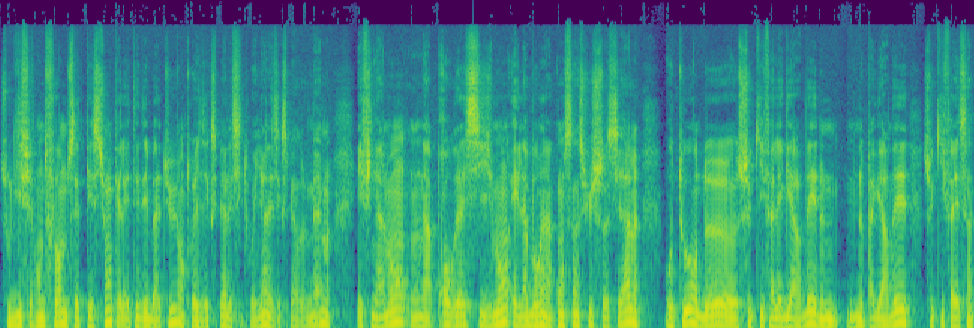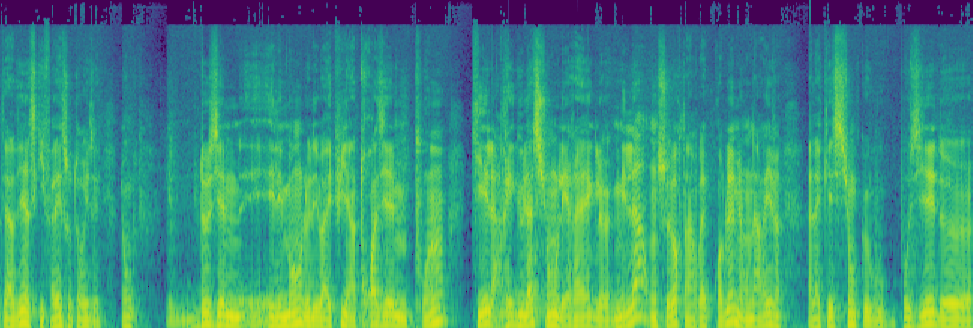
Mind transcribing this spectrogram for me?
sous différentes formes de cette question qu'elle a été débattue entre les experts, les citoyens, les experts eux-mêmes. Et finalement, on a progressivement élaboré un consensus social autour de euh, ce qu'il fallait garder de ne pas garder, ce qu'il fallait s'interdire et ce qu'il fallait s'autoriser. Donc, deuxième élément, le débat. Et puis, il y a un troisième point qui est la régulation, les règles. Mais là, on se heurte à un vrai problème et on arrive à la question que vous posiez de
